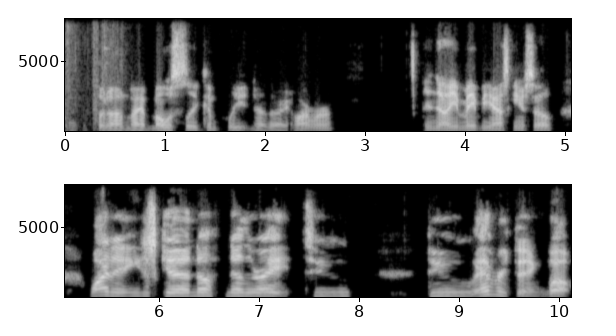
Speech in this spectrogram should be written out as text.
can put on my mostly complete netherite armor. And now you may be asking yourself, why didn't you just get enough netherite to do everything? Well,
